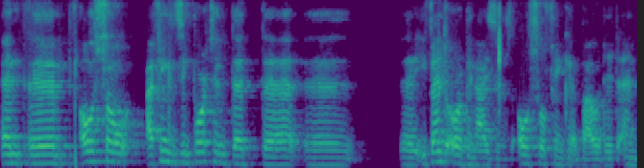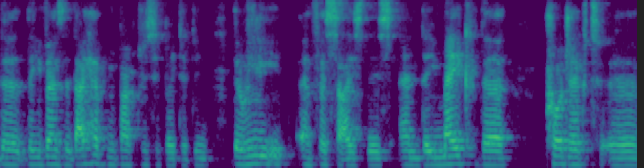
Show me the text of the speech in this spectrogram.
And uh, also, I think it's important that the, uh, the, event organizers also think about it. And the, the events that I have been participated in, they really emphasize this and they make the project uh,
